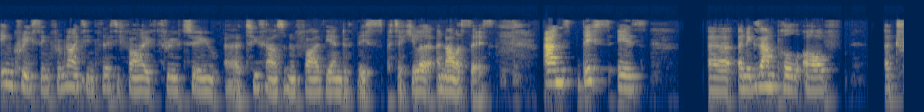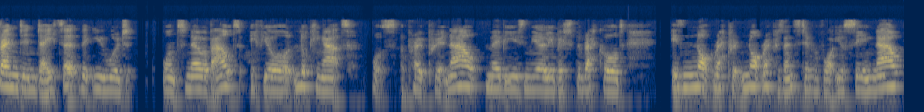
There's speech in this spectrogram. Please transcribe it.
increasing from 1935 through to uh, 2005, the end of this particular analysis. And this is uh, an example of a trend in data that you would want to know about if you're looking at what's appropriate now, maybe using the earlier bit of the record is not, rep not representative of what you're seeing now.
